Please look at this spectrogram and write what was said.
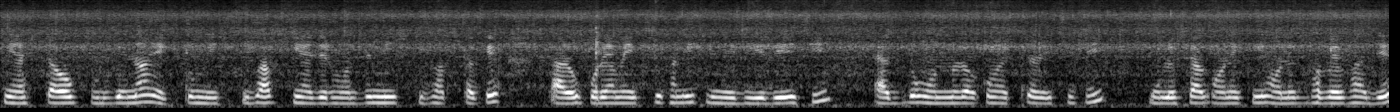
পেঁয়াজটাও পুড়বে না, একটু মিষ্টি ভাব, পেঁয়াজের মধ্যে মিষ্টি ভাব থাকে, তার উপরে আমি একটুখানি চিনি দিয়ে দিয়েছি। একদম অন্যরকম একটা রেসিপি মূলো শাক অনেকেই অনেকভাবে ভাজে,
